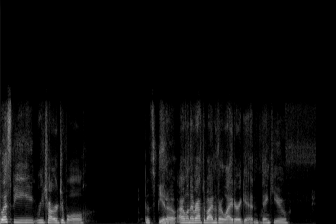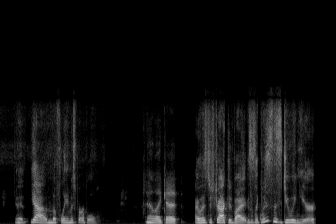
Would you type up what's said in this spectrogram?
USB rechargeable. That's beautiful. So I will never have to buy another lighter again. Thank you. And it, yeah, and the flame is purple. I like it. I was distracted by it because it's like, what is this doing here?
